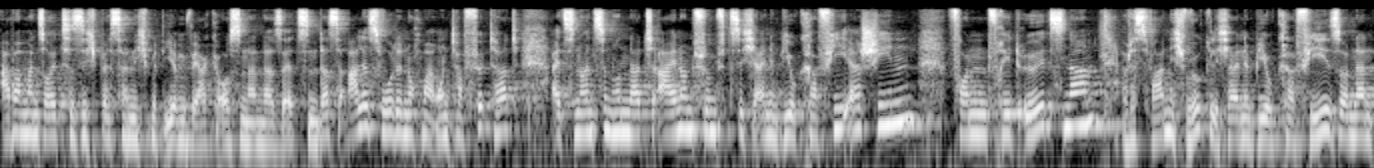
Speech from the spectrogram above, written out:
aber man sollte sich besser nicht mit ihrem Werk auseinandersetzen. Das alles wurde nochmal unterfüttert, als 1951 eine Biografie erschien von Fred Oelsner. Aber das war nicht wirklich eine Biografie, sondern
